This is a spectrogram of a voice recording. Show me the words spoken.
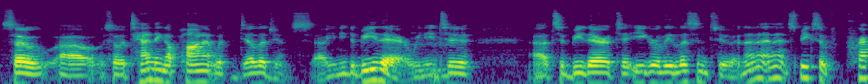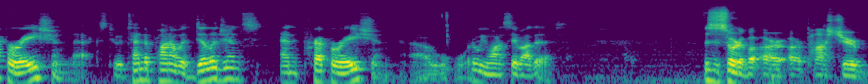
So, uh, so attending upon it with diligence. Uh, you need to be there. We need to uh, to be there to eagerly listen to it. And then, and then it speaks of preparation next. To attend upon it with diligence and preparation. Uh, what do we want to say about this? This is sort of our, our posture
